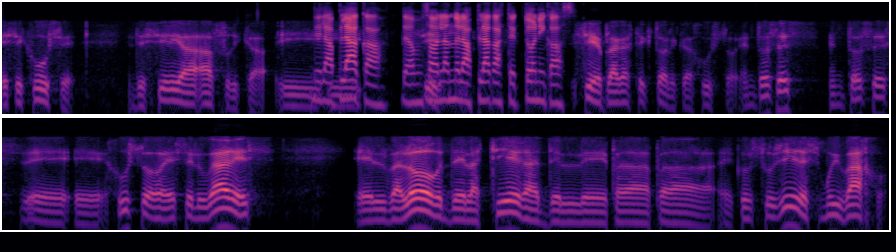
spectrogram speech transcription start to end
ese cruce de Siria a África. Y, de la placa, estamos hablando de las placas tectónicas. Sí, de placas tectónicas, justo. Entonces, entonces justo ese lugar es el valor de la tierra del, eh, para, para, eh, construir es muy bajo.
